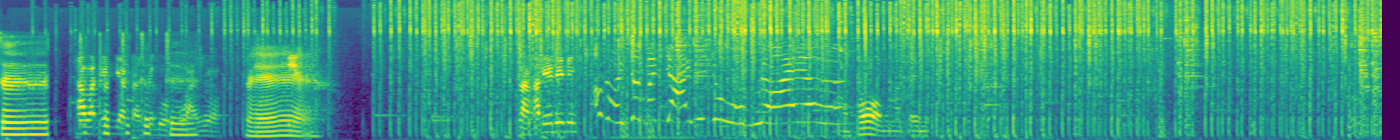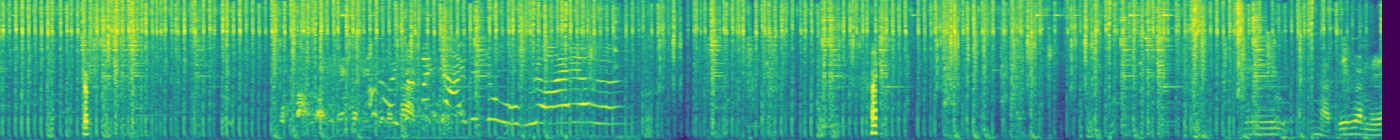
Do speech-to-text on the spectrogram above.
ตึ๊ดถ้าวันนี้อยากจะกระดูกหัวอยู่แหมหลังอันนี้ดิดิพ่อมึงมาเต็มหาตีเพื่อนนี้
